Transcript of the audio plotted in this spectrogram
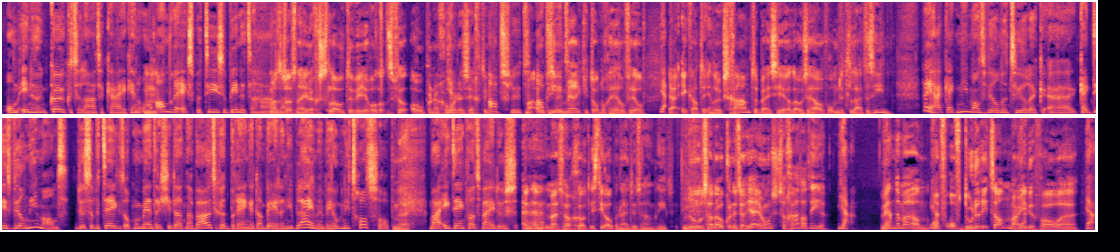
om in hun keuken te laten kijken en om mm. andere expertise binnen te halen. Want het was een hele gesloten wereld, dat is veel opener geworden, zegt u. absoluut. Maar ook hier merk je toch nog heel veel... Ja. ik had de indruk schaamte bij Cerelo zelf om dit te laten zien. Nou ja, kijk, niemand wil natuurlijk... Uh, kijk, dit wil niemand. Dus dat betekent op het moment dat je dat naar buiten gaat brengen... dan ben je er niet blij mee, ben je ook niet trots op. Nee. Maar ik denk wat wij dus... Uh, en, en, maar zo groot is die openheid dus ook niet. Ik bedoel, ze hadden ook kunnen zeggen... ja jongens, zo gaat dat hier. Ja. Wend er maar aan. Of, of doe er iets aan, maar in ieder geval... Uh, ja.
